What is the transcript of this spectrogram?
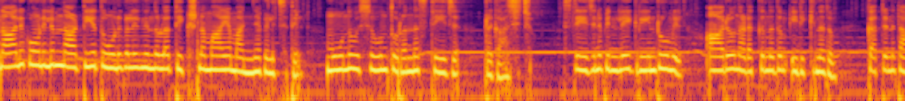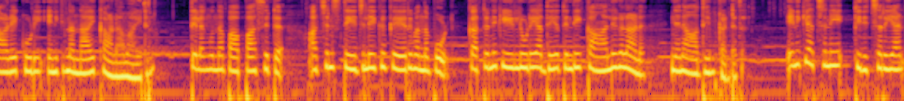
നാലു കോണിലും നാട്ടിയ തൂണുകളിൽ നിന്നുള്ള തീക്ഷ്ണമായ മഞ്ഞ വെളിച്ചത്തിൽ മൂന്നു വശവും തുറന്ന സ്റ്റേജ് പ്രകാശിച്ചു. സ്റ്റേജിന് പിന്നിലെ ഗ്രീൻ റൂമിൽ ആരോ നടക്കുന്നതും ഇരിക്കുന്നതും കർട്ടന് താഴെ കൂടി എനിക്ക് നന്നായി കാണാമായിരുന്നു. തിളങ്ങുന്ന പാപ്പാസിട്ട് അച്ഛൻ സ്റ്റേജിലേക്ക് കയറി വന്നപ്പോൾ കർട്ടന് കീഴിലൂടെ അദ്ദേഹത്തിന്റെ കാലുകളാണ് ഞാൻ ആദ്യം കണ്ടത്. എനിക്ക് അച്ഛനെ തിരിച്ചറിയാൻ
